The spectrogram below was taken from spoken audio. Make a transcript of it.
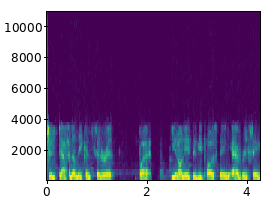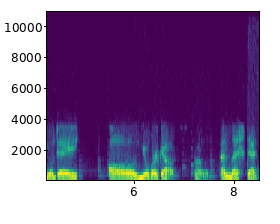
should definitely consider it, but you don't need to be posting every single day all your workouts uh, unless that's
